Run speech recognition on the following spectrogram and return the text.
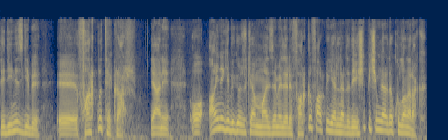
dediğiniz gibi e, farklı tekrar. Yani o aynı gibi gözüken malzemeleri farklı farklı yerlerde değişik biçimlerde kullanarak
